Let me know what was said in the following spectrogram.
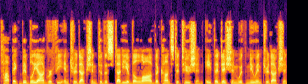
Topic Bibliography Introduction to the Study of the Law of the Constitution 8th edition with new introduction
